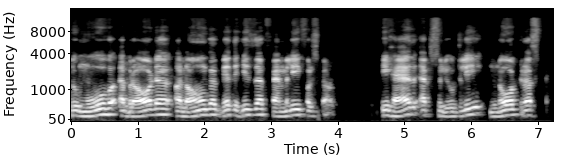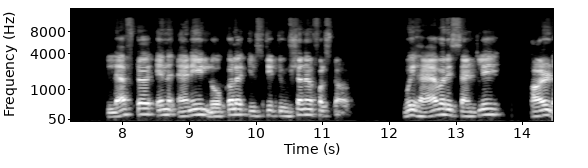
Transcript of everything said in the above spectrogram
to move abroad along with his family, full stop. He has absolutely no trust left in any local institution, full stop. We have recently heard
